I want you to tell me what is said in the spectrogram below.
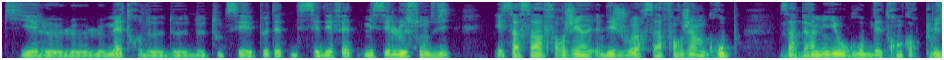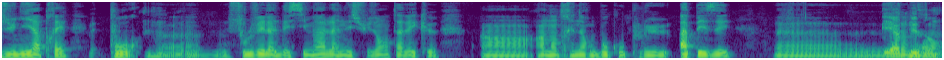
qui est le, le, le maître de, de, de, toutes ces peut-être ces défaites, mais c'est leçons de vie. Et ça, ça a forgé des joueurs, ça a forgé un groupe, ça a mmh permis au groupe d'être encore plus unis après pour mmh euh, soulever la décimale l'année suivante avec un, un, entraîneur beaucoup plus apaisé. Euh, et apaisant.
